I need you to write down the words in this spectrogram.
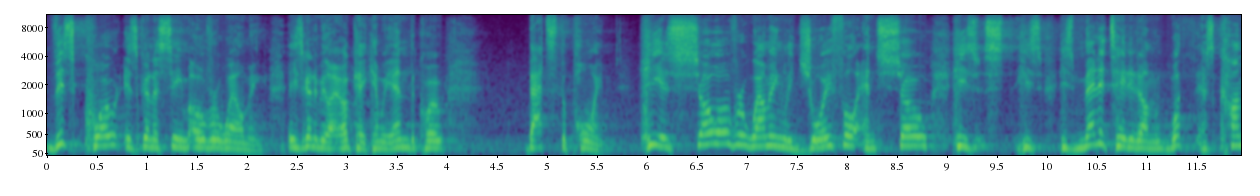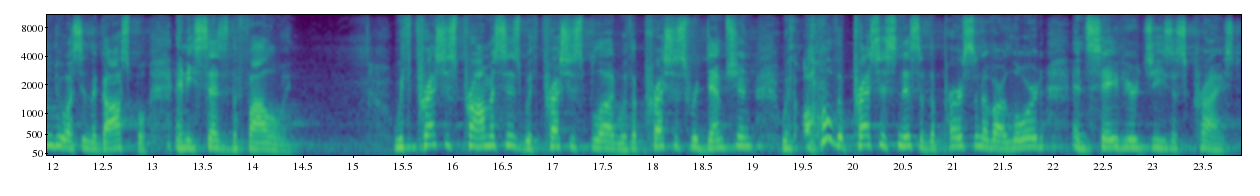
This quote is going to seem overwhelming. He's going to be like, okay, can we end the quote? That's the point. He is so overwhelmingly joyful and so he's, he's, he's meditated on what has come to us in the gospel. And he says the following with precious promises, with precious blood, with a precious redemption, with all the preciousness of the person of our Lord and Savior Jesus Christ.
